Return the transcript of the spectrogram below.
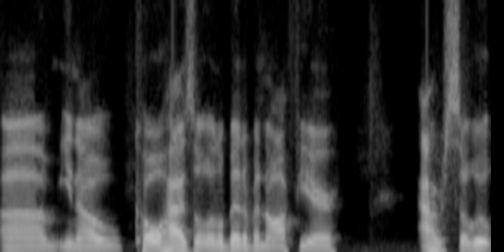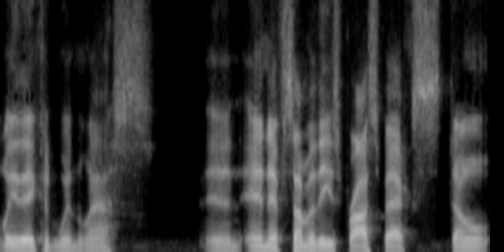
um, you know, Cole has a little bit of an off year. Absolutely, they could win less. And and if some of these prospects don't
